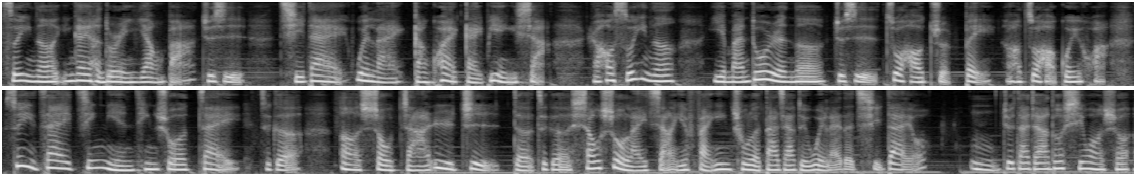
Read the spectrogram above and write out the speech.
所以呢，应该也很多人一样吧，就是期待未来赶快改变一下，然后所以呢。也蛮多人呢，就是做好准备，然后做好规划，所以在今年听说，在这个呃手札日志的这个销售来讲，也反映出了大家对未来的期待哦。嗯，就大家都希望说，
